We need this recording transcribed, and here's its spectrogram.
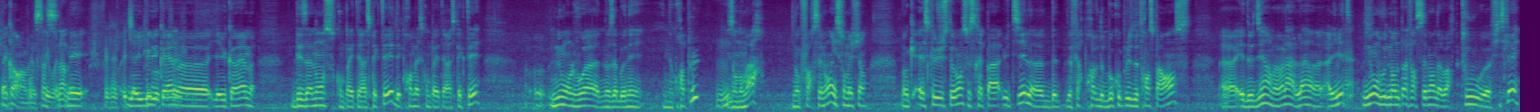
D'accord, mais ça, c'est- c'est- voilà, mais je fais la il y, petite a eu, il y a pub eu au quand même, passage. euh, il y a eu quand même des annonces qui n'ont pas été respectées, des promesses qui n'ont pas été respectées. Euh, Nous, on le voit, nos abonnés, ils ne croient plus, Mhm. ils en ont marre. Donc forcément, ils sont méfiants. Donc est-ce que justement, ce serait pas utile de, de faire preuve de beaucoup plus de transparence euh, et de dire, bah voilà, là, à la limite, nous, on vous demande pas forcément d'avoir tout euh, ficelé,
